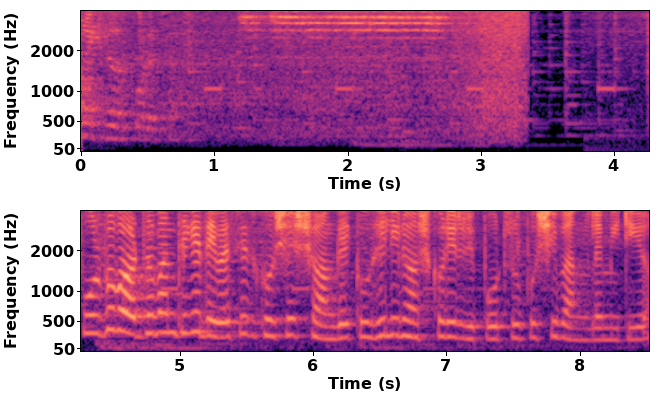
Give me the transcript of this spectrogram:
অনেক হেল্প করেছে। পূর্ব বর্ধমান থেকে দেবাশিস ঘোষের সঙ্গে কোহেলি নস্করের রিপোর্ট রূপসী বাংলা মিডিয়া।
